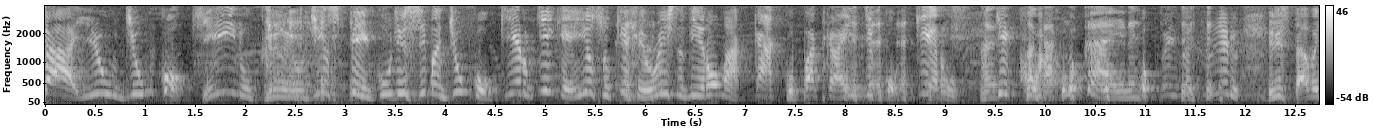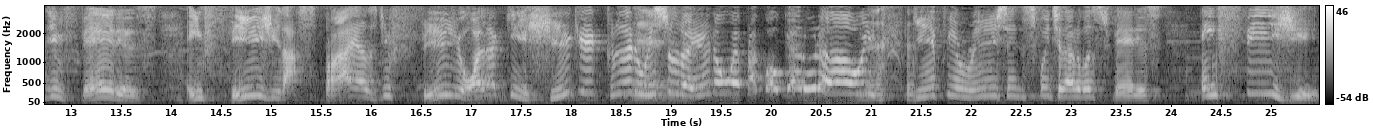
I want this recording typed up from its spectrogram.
caiu de um coqueiro, crânio, despencou de cima de um coqueiro. O que, que é isso? Keith Richards virou macaco pra cair de coqueiro. Que Macaco não cai, né? Ele estava de férias em Fiji, nas praias de Fiji. Olha que chique, crânio. Isso daí não é pra qualquer um, não, hein? Keith Richards foi tirar umas férias em Fiji.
